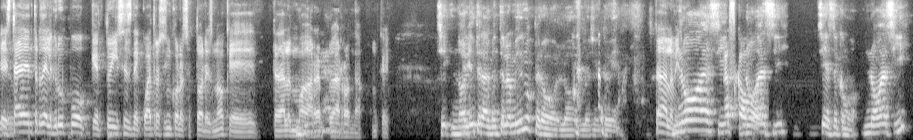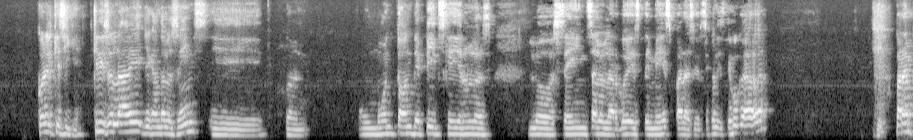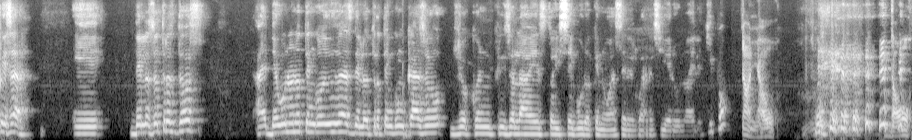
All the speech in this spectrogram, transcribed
Está dentro del grupo que tú dices de cuatro o cinco receptores, ¿no? Que te da lo mismo agarrar en la ronda. Ok. Sí, no literalmente lo mismo, pero lo, lo siento bien. lo mismo. No así, no así. Sí, este como, no así con el que sigue. Chris Olave llegando a los Saints y con un montón de picks que dieron los, los Saints a lo largo de este mes para hacerse con este jugador. Para empezar, eh, de los otros dos, de uno no tengo dudas, del otro tengo un caso. Yo con Chris Olave estoy seguro que no va a ser el wide receiver uno del equipo. Oh, no. no.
